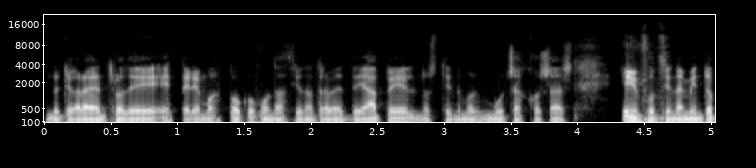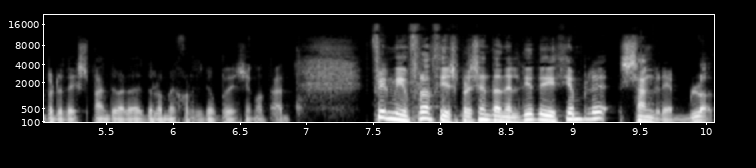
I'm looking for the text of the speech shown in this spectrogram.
nos llegará dentro de, esperemos, poco fundación a través de Apple. Nos tenemos muchas cosas en funcionamiento, pero The Expanse de verdad es de lo mejorcito que podéis encontrar. Filming Francis presentan el 10 de diciembre Sangre, Blood.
